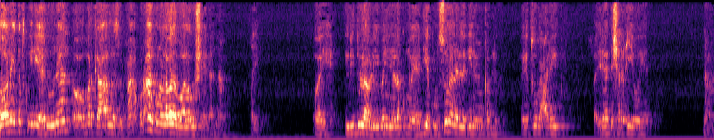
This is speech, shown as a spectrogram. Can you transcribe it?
doonay dadku inay hanuunaan oo markaa alla subaa qur'aankuna labadaba waa lagu sheegaa. Naam. Ayb waaya yuriid llahu liyubayina lakum wayahdiyakum sunana aladiina min qablikum wayatuuba calaykum waa iraada sharciya weyaan nacam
